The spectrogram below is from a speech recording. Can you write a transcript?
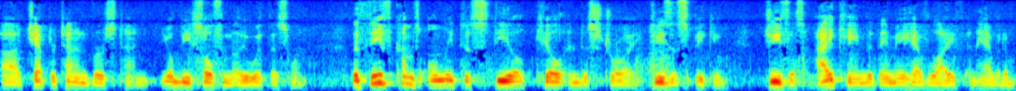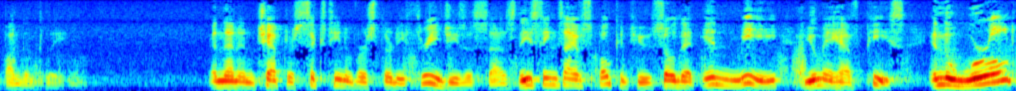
uh, chapter 10 and verse 10. You'll be so familiar with this one. The thief comes only to steal, kill, and destroy. Jesus speaking. Jesus, I came that they may have life and have it abundantly. And then in chapter 16 and verse 33, Jesus says, These things I have spoken to you, so that in me you may have peace. In the world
